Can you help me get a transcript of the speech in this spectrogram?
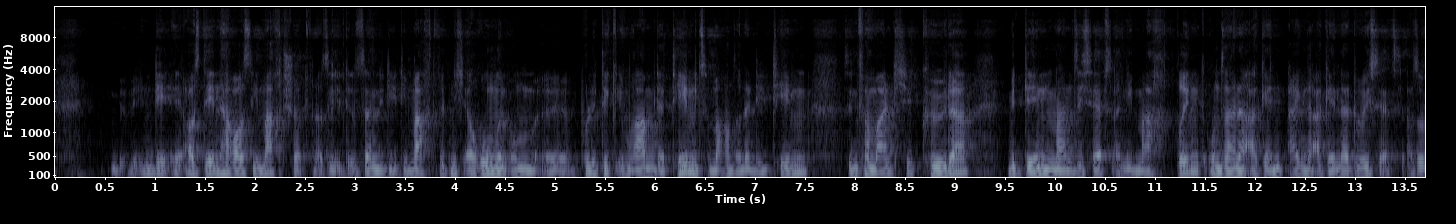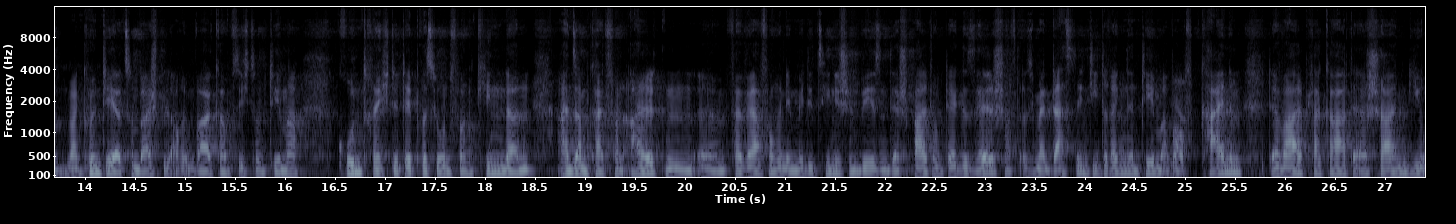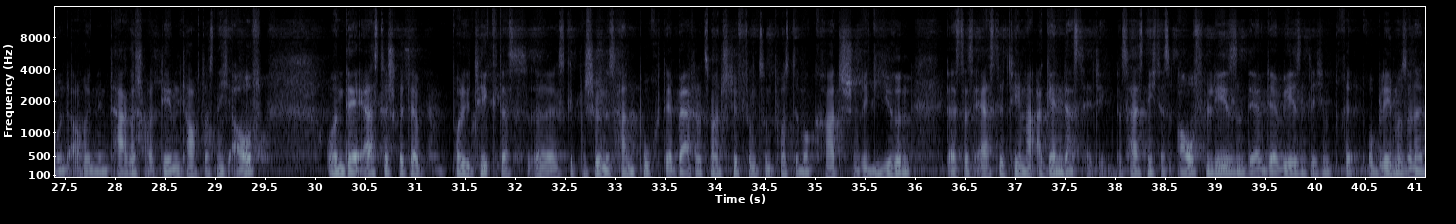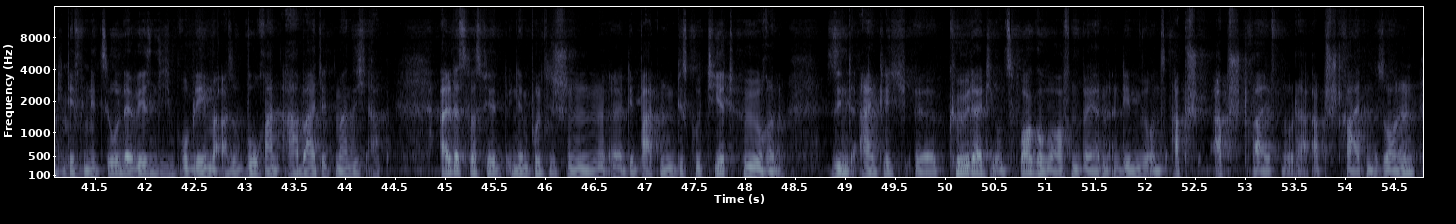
de, aus denen heraus die Macht schöpfen. Also die, die Macht wird nicht errungen, um äh, Politik im Rahmen der Themen zu machen, sondern die Themen sind vermeintliche Köder, mit denen man sich selbst an die Macht bringt und seine Agenda, eigene Agenda durchsetzt. Also man könnte ja zum Beispiel auch im Wahlkampf sich zum Thema Grundrechte, Depression von Kindern, Einsamkeit von Alten, äh, Verwerfungen im medizinischen Wesen, der Spaltung der Gesellschaft. Also ich meine, das sind die drängenden Themen, aber auf keinem der Wahlplakate erscheinen die und auch in den Tagesschau-Themen taucht das nicht auf. Und der erste Schritt der Politik, das, äh, es gibt ein schönes Handbuch der Bertelsmann Stiftung zum postdemokratischen Regieren, da ist das erste Thema Agenda-Setting. Das heißt nicht das Auflesen der, der wesentlichen Probleme, sondern die Definition der wesentlichen Probleme. Also woran arbeitet man sich ab? All das, was wir in den politischen äh, Debatten diskutiert hören, sind eigentlich äh, Köder, die uns vorgeworfen werden, an denen wir uns abstreifen oder abstreiten sollen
